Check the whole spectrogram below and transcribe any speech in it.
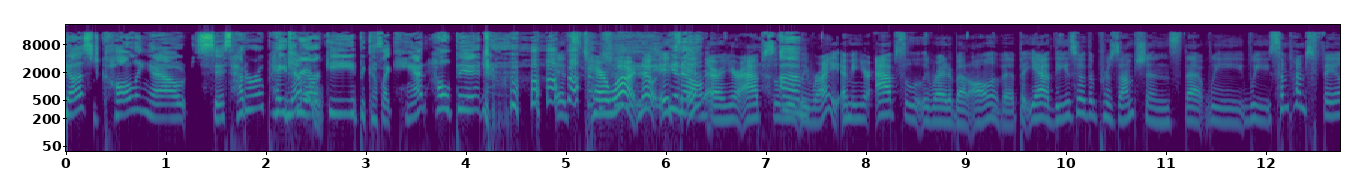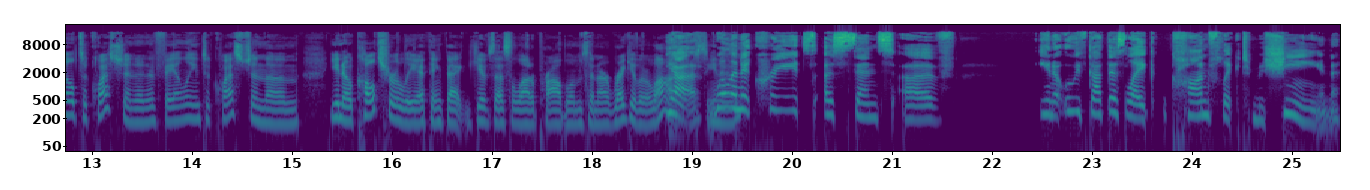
just calling out cis heteropatriarchy because I can't help it. it's terroir. No, it's You know? in there, and you're absolutely Um, right. I mean, you're absolutely right about all of it. But yeah, these are the presumptions that we we sometimes fail to question, and in failing to question them, you know, culturally, I think that gives us a lot of problems in our regular lives. yeah. you Well, know? and it creates a sense of, you know, we've got this like conflict machine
